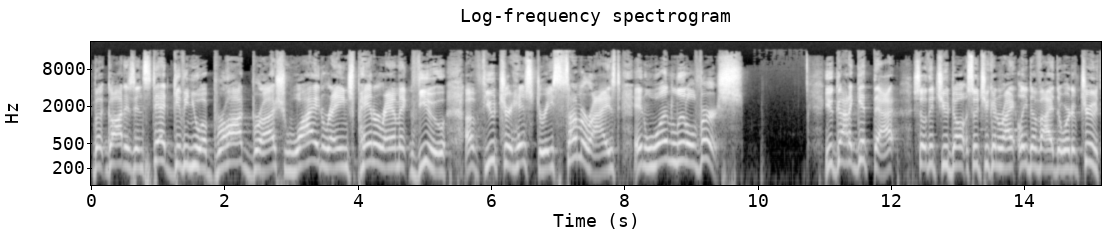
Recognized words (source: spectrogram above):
but God is instead giving you a broad brush, wide range, panoramic view of future history summarized in one little verse. You got to get that so that you don't so that you can rightly divide the word of truth.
